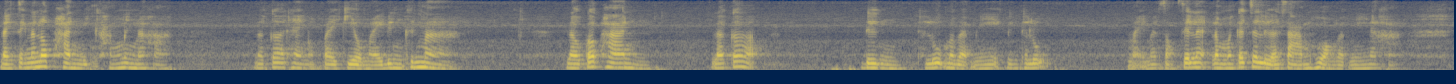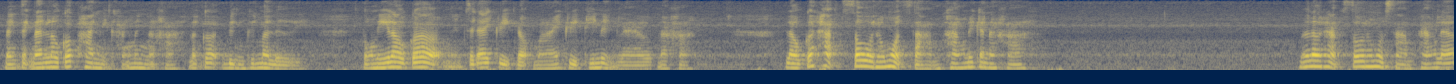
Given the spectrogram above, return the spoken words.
หลังจากนั้นเราพันอีกครั้งหนึ่งนะคะ แล้วก็แทงลงไปเกี่ยวไหมดึงขึ้นมา เราก็พัน แล้วก็ดึงทะลุมาแบบนี้ ดึงทะลุไหมมาสองเส้นแล้วแล้วมันก็จะเหลือสามห่วงแบบนี้นะคะ หลังจากนั้นเราก็พันอีกครั้งหนึ่งนะคะ แล้วก็ดึงขึ้นมาเลย ตรงนี้เราก็เหมือนจะได้กรีบดอกไม้กรีบที่หนึ่งแล้วนะคะ เราก็ถักโซ่ทั้งหมดสามครั้งด้วยกันนะคะ เมื่อเราถักโซ่ทั้งหมดสามครั้งแล้ว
